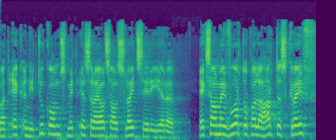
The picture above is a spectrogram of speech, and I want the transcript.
wat ek in die toekoms met Israel sal sluit, sê die Here. Ek sal my woord op hulle harte skryf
